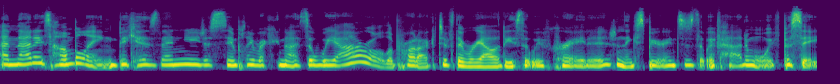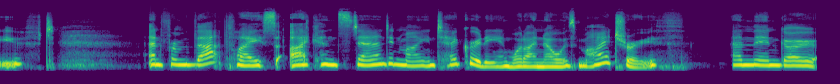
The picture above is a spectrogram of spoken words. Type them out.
And that is humbling because then you just simply recognize that we are all a product of the realities that we've created and the experiences that we've had and what we've perceived. And from that place, I can stand in my integrity and what I know is my truth and then go,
